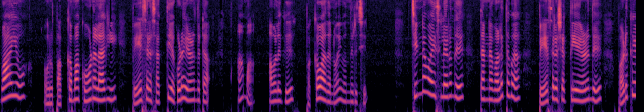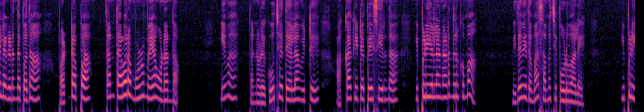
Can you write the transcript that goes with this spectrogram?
வாயும் ஒரு பக்கமாக கோணலாகி பேசுகிற சக்தியை கூட இழந்துட்டா. ஆமாம் அவளுக்கு பக்கவாத நோய் வந்துடுச்சு. சின்ன வயசுலேருந்து தன்னை வளர்த்தவ பேசுகிற சக்தியை இழந்து படுக்கையில் கிடந்தப்ப தான் பட்டப்பா தன் தவற முழுமையாக உணர்ந்தான். இவன் தன்னோட கூச்சத்தை எல்லாம் விட்டு அக்கா கிட்ட பேசியிருந்தா இப்படியெல்லாம் நடந்திருக்குமா? விதவிதமாக சமைச்சு போடுவாளே. இப்படி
